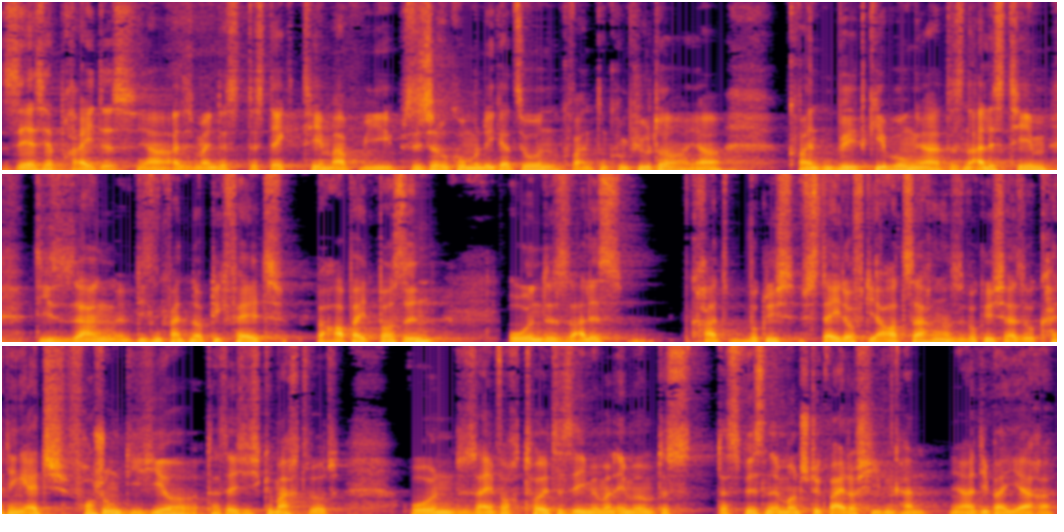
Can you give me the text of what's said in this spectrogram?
sehr, sehr breit ist. Ja, also ich meine, das, das deckt Themen ab wie sichere Kommunikation, Quantencomputer, ja, Quantenbildgebung, ja, das sind alles Themen, die sozusagen in diesem Quantenoptikfeld bearbeitbar sind. Und das ist alles gerade wirklich State-of-the-Art-Sachen, also wirklich also Cutting-Edge-Forschung, die hier tatsächlich gemacht wird. Und es ist einfach toll zu sehen, wie man immer das, das Wissen immer ein Stück weiterschieben kann, ja, die Barriere.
